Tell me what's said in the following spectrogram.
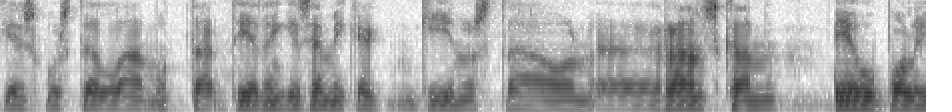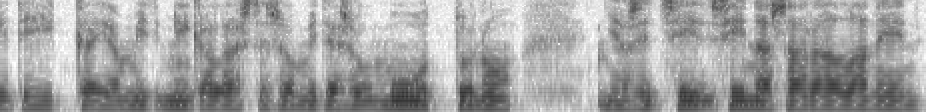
keskustellaan, mutta tietenkin se, mikä kiinnostaa, on äh, Ranskan EU-politiikka ja minkälaista se on, miten se on muuttunut. Ja sitten siinä saralla, niin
